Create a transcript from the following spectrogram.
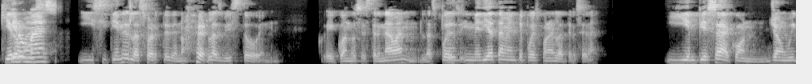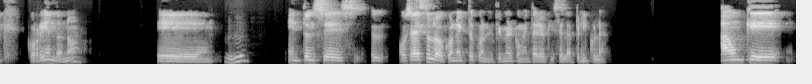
quiero, Quiero más. más. Y si tienes la suerte de no haberlas visto en, eh, cuando se estrenaban, las puedes, inmediatamente puedes poner la tercera. Y empieza con John Wick corriendo, ¿no? Eh, entonces, eh, o sea, esto lo conecto con el primer comentario que hice de la película. Aunque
